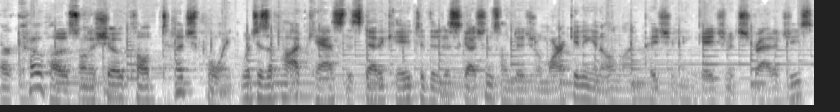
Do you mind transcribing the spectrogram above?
are co hosts on a show called Touchpoint, which is a podcast that's dedicated to the discussions on digital marketing and online patient engagement strategies,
